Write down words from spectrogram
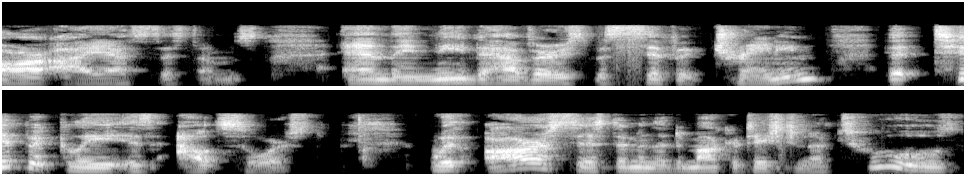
HRIS systems. And they need to have very specific training that typically is outsourced. With our system and the democratization of tools,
